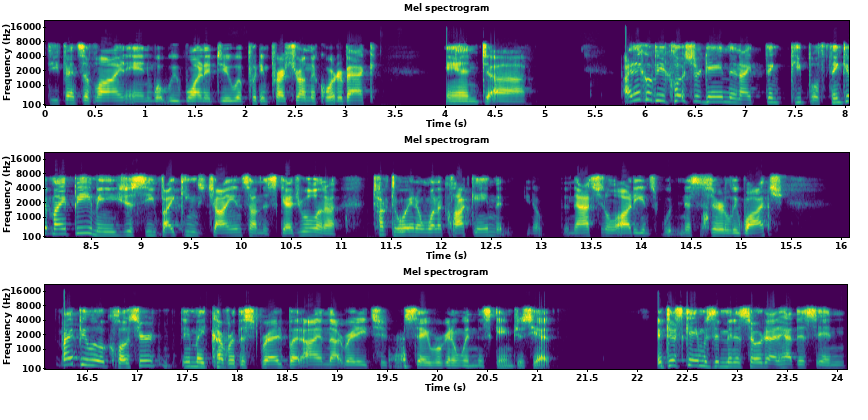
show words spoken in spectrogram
defensive line and what we want to do with putting pressure on the quarterback. And uh, I think it'll be a closer game than I think people think it might be. I mean, you just see Vikings Giants on the schedule and a tucked away in a one o'clock game that you know the national audience wouldn't necessarily watch. It might be a little closer. They may cover the spread, but I'm not ready to say we're going to win this game just yet. If this game was in Minnesota, I'd have this in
